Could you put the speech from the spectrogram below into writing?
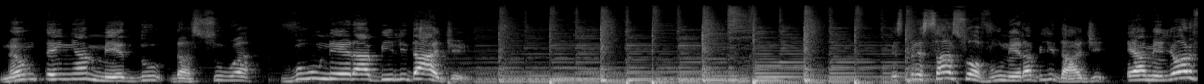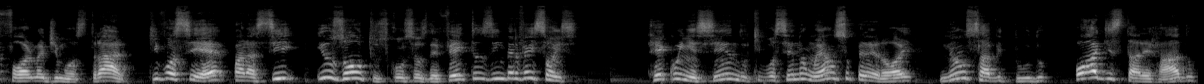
Não tenha medo da sua vulnerabilidade. Expressar sua vulnerabilidade é a melhor forma de mostrar que você é para si e os outros com seus defeitos e imperfeições. Reconhecendo que você não é um super-herói, não sabe tudo, pode estar errado,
